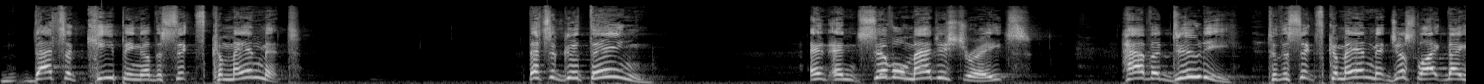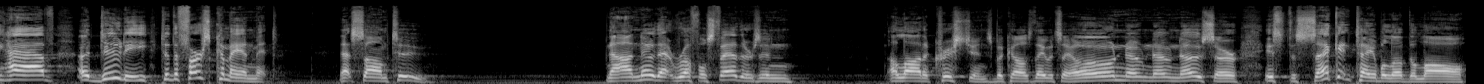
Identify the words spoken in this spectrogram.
That's a keeping of the sixth commandment. That's a good thing. And, and civil magistrates have a duty to the sixth commandment just like they have a duty to the first commandment. That's Psalm 2. Now, I know that ruffles feathers in a lot of Christians because they would say, oh, no, no, no, sir. It's the second table of the law.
